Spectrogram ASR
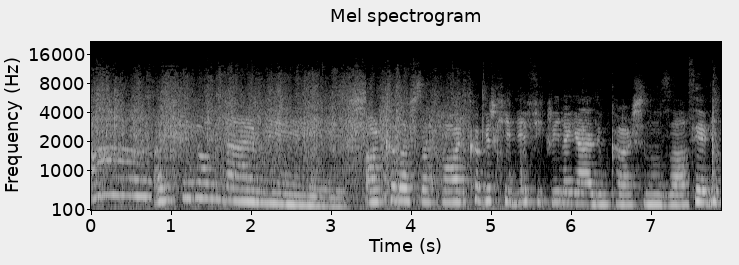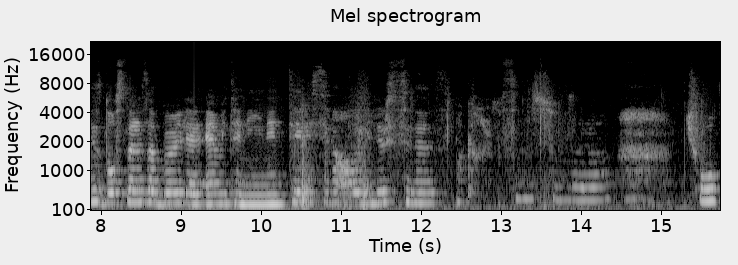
Aa, göndermiş. Arkadaşlar harika bir hediye fikriyle geldim karşınıza. Sevdiğiniz dostlarınıza böyle Envitani'nin serisini alabilirsiniz. Bakar mısınız şunlara? Çok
